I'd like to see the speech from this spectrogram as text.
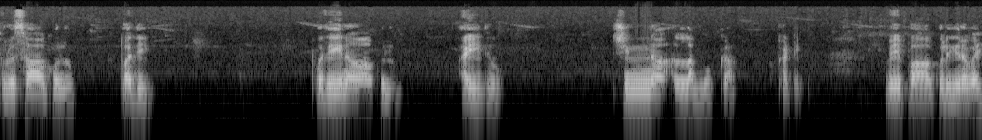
తులసి ఆకులు పది పుదీనా ఆకులు ఐదు చిన్న అల్లం ముక్క ఒకటి వేప ఆకులు ఇరవై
